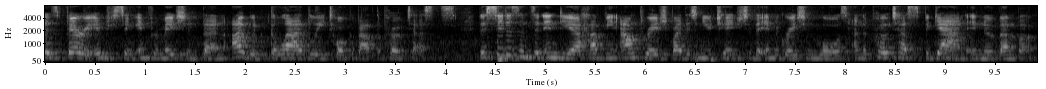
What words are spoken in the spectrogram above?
is very interesting information, Ben. I would gladly talk about the protests. The citizens in India have been outraged by this new change to the immigration laws, and the protests began in November.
